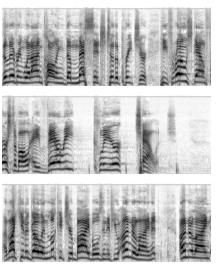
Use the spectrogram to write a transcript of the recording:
delivering what I'm calling the message to the preacher, he throws down, first of all, a very clear challenge. I'd like you to go and look at your Bibles, and if you underline it, underline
